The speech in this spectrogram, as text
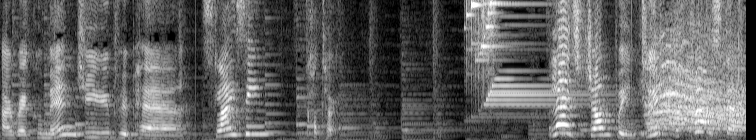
I recommend you prepare slicing cutter. Let's jump into the first step.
